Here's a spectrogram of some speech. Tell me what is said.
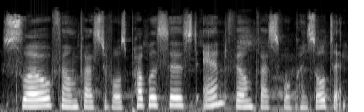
SLO Film Festival's publicist and film festival consultant.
